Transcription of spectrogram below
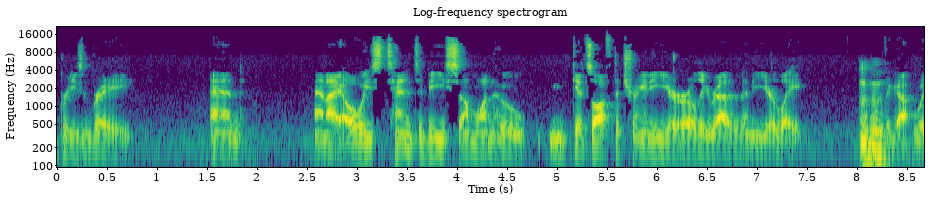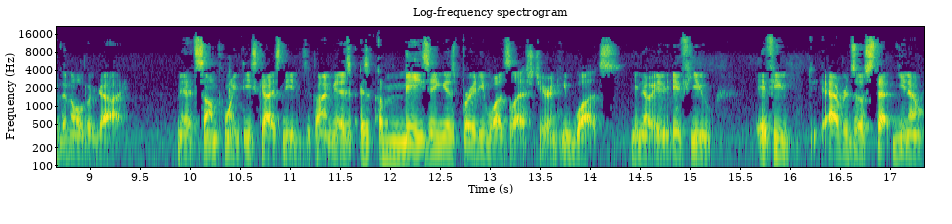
Brees and Brady. And and I always tend to be someone who gets off the train a year early rather than a year late mm-hmm. with, guy, with an older guy. I mean, at some point, these guys needed to climb. As, as, amazing as Brady was last year, and he was, you know, if you if you average those stat, you know,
